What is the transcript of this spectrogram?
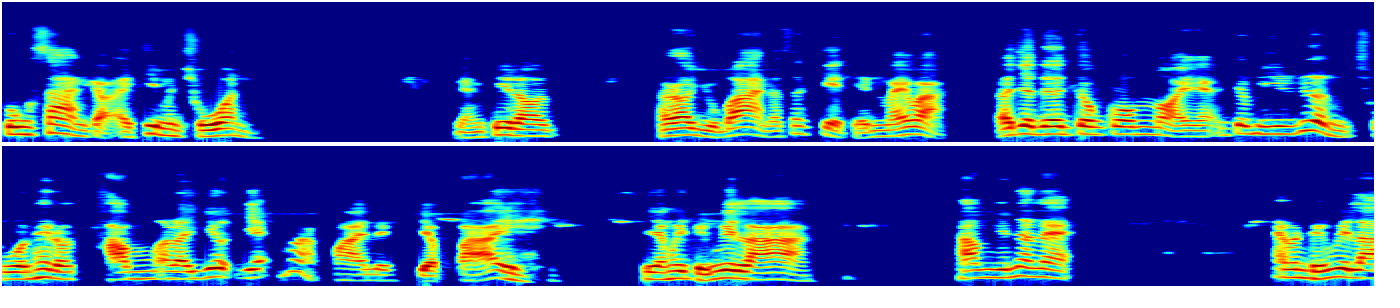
ฟุ้งซ่านกับไอ้ที่มันชวน อย่างที่เราถ้าเราอยู่บ้านเราสังเกตเห็นไหมว่าเราจะเดินจงกรมหน่อยเนี่ยจะมีเรื่องชวนให้เราทำอะไรเยอะแยะมากมายเลย อย่าไป ยังไม่ถึงเวลาทำอยู่นั่นแหละ ให้มันถึงเวลา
